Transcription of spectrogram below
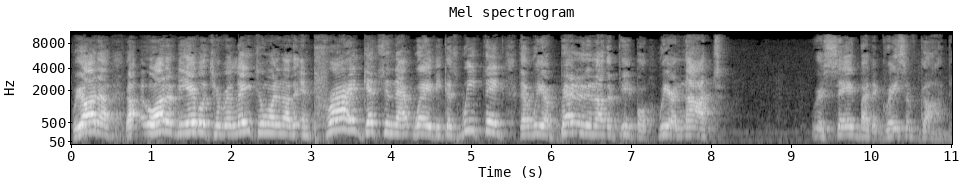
We ought to, uh, ought to be able to relate to one another, and pride gets in that way because we think that we are better than other people. We are not. We are saved by the grace of God.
